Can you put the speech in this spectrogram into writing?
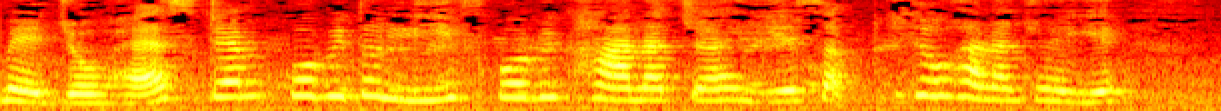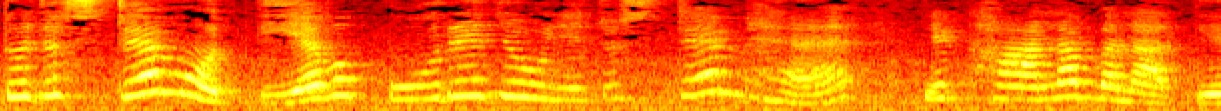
में जो है स्टेम को भी तो लीफ को भी खाना चाहिए, सबको खाना चाहिए। तो जो स्टेम होती है, वो पूरे जो, ये जो स्टेम है, ये खाना बनाती है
